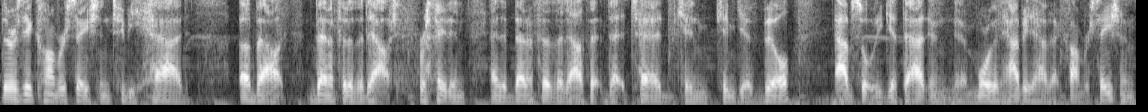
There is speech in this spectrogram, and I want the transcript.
there is a conversation to be had about benefit of the doubt, right? And and the benefit of the doubt that, that Ted can can give Bill. Absolutely get that, and, and more than happy to have that conversation.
